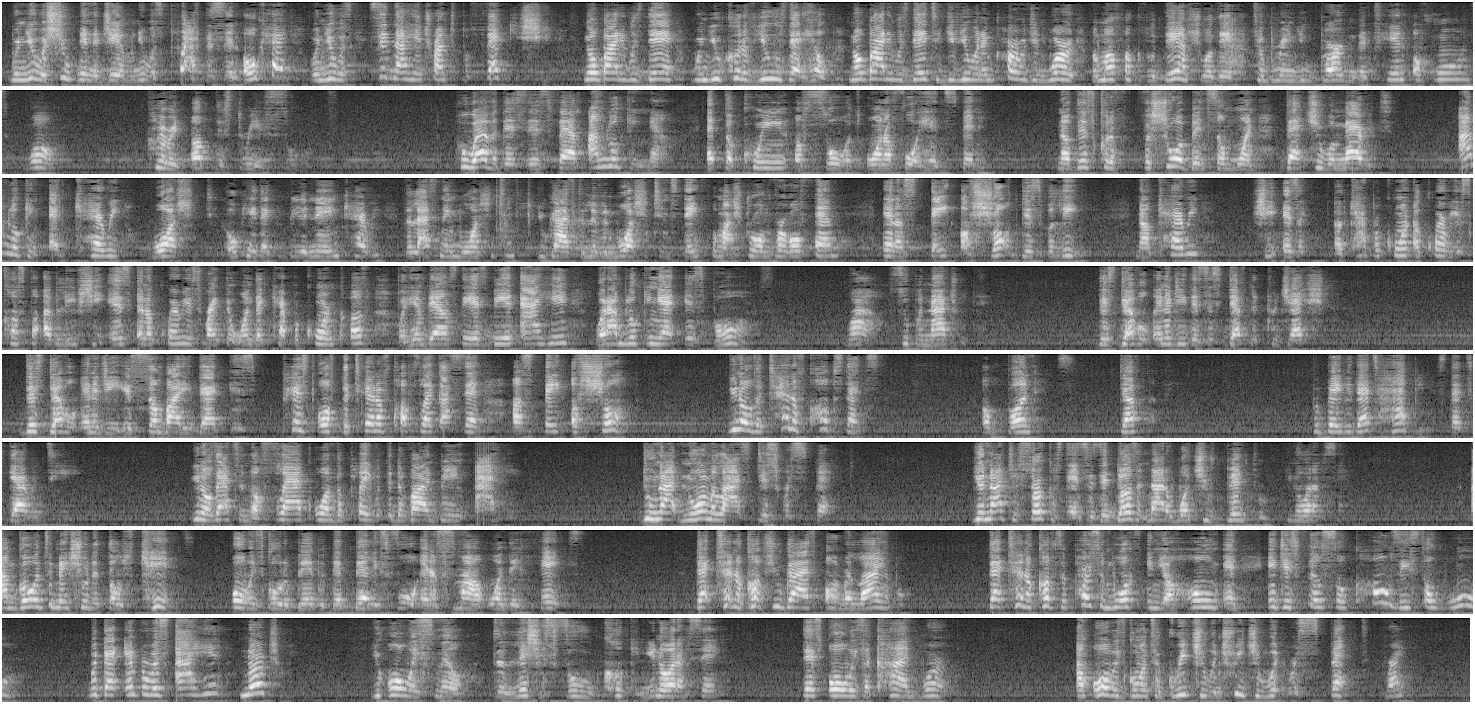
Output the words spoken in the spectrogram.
When you was shooting in the gym, when you was practicing, okay? When you was sitting out here trying to perfect your shit. Nobody was there when you could have used that help. Nobody was there to give you an encouraging word, but motherfuckers were damn sure there to bring you burden. The Ten of Wands, whoa. Clearing up this Three of Swords. Whoever this is, fam, I'm looking now at the Queen of Swords on her forehead spinning. Now, this could have for sure been someone that you were married to. I'm looking at Kerry Washington. Okay, that could be a name, Kerry. The last name Washington. You guys can live in Washington State for my strong Virgo fam in a state of shock disbelief. Now, Kerry, she is a, a Capricorn Aquarius cusp. I believe she is an Aquarius right there on that Capricorn cusp. But him downstairs being out here, what I'm looking at is bars. Wow, supernatural. This devil energy, this is definite projection. This devil energy is somebody that is pissed off the Ten of Cups, like I said, a state of shock. You know, the Ten of Cups, that's abundance. Definitely. But baby, that's happiness. That's guaranteed. You know, that's enough. Flag on the play with the divine being Ahi. Do not normalize disrespect. You're not your circumstances. It doesn't matter what you've been through. You know what I'm saying? I'm going to make sure that those kids always go to bed with their bellies full and a smile on their face. That Ten of Cups, you guys are reliable. That Ten of Cups, a person walks in your home and it just feels so cozy, so warm. With that Empress out here, nurturing. You always smell delicious food cooking. You know what I'm saying? There's always a kind word. I'm always going to greet you and treat you with respect, right?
